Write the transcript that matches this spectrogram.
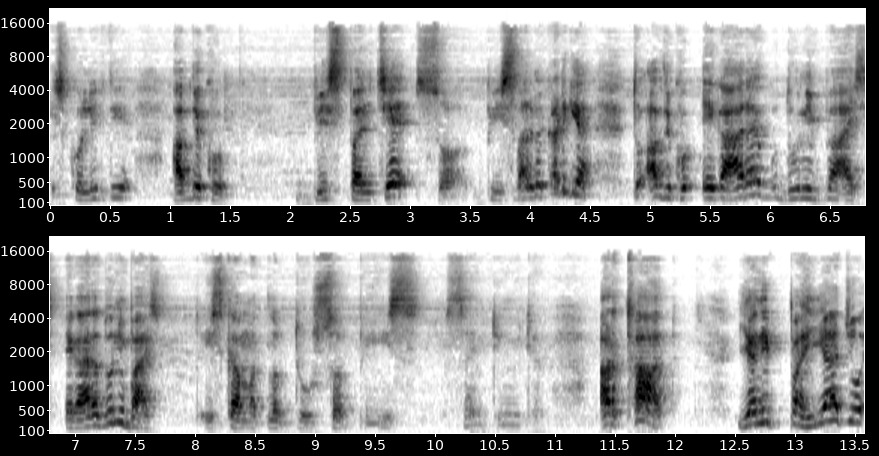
इसको लिख दिए। अब देखो बीस पंचे सौ, बीस बार में कट गया। तो अब देखो, ग्यारह दूनी बाईस, ग्यारह दूनी बाईस तो इसका मतलब दो सौ बीस सेंटीमीटर। अर्थात, यानी पहिया जो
